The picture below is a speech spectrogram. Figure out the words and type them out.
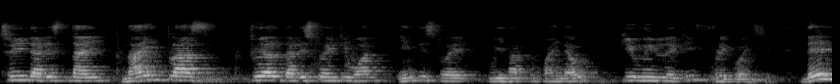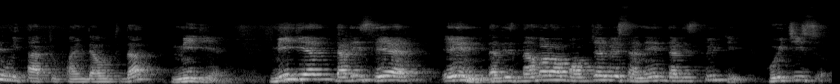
3 that is 9 9 plus 12 that is 21 in this way we have to find out cumulative frequency then we have to find out the median. Median that is here n that is number of observation n that is 50 which is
